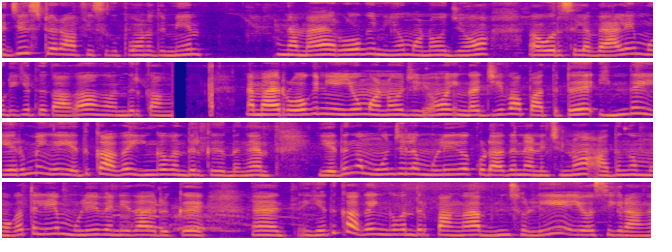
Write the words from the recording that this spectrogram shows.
ரிஜிஸ்டர் ஆஃபீஸுக்கு போனதுமே நம்ம ரோகிணியும் மனோஜும் ஒரு சில வேலையை முடிக்கிறதுக்காக அங்கே வந்திருக்காங்க. நம்ம ரோகிணியையும் மனோஜையும் இங்கே ஜீவா பார்த்துட்டு இந்த எருமைங்க எதுக்காக இங்கே வந்திருக்குதுங்க? எதுங்க மூஞ்சில் முழியக்கூடாதுன்னு நினச்சினோ அதுங்க முகத்துலேயே முழிய வேண்டியதாக இருக்குது எதுக்காக இங்கே வந்திருப்பாங்க அப்படின்னு சொல்லி யோசிக்கிறாங்க.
